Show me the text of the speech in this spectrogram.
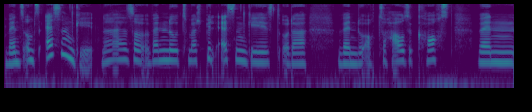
wenn es ums Essen geht. Ne? Also wenn du zum Beispiel essen gehst oder wenn du auch zu Hause kochst, wenn,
